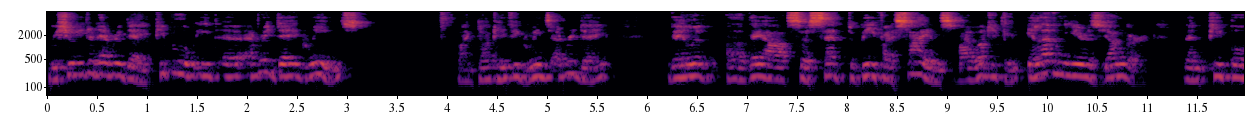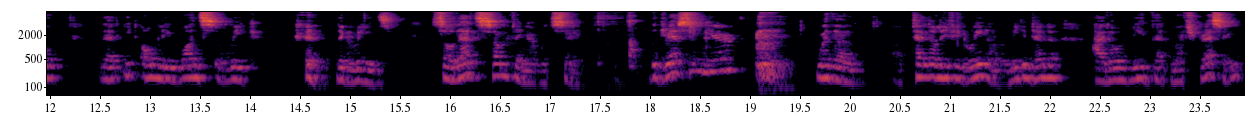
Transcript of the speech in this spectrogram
We should eat it every day. People who eat uh, everyday greens, like dark leafy greens every day, they live. Uh, they are so said to be by science, biologically, 11 years younger than people that eat only once a week the greens. So that's something I would say. the dressing here with a, a, tender leafy green or a medium tender, I don't need that much dressing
